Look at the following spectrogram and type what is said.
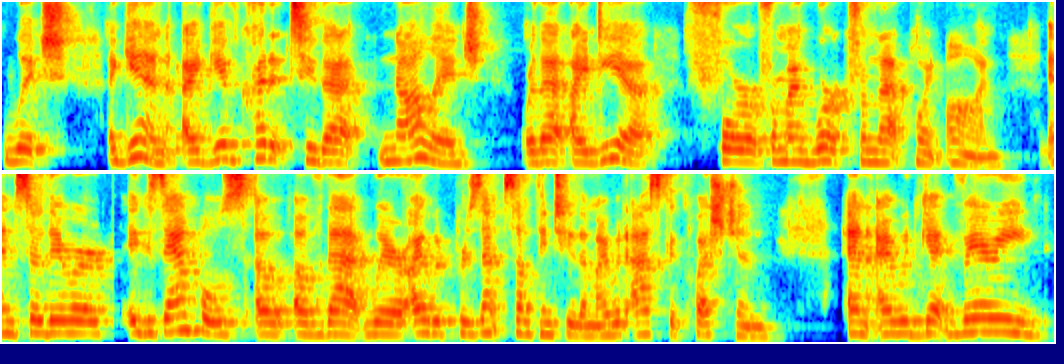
which again I give credit to that knowledge or that idea for for my work from that point on. And so there were examples of, of that where i would present something to them i would ask a question and i would get very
